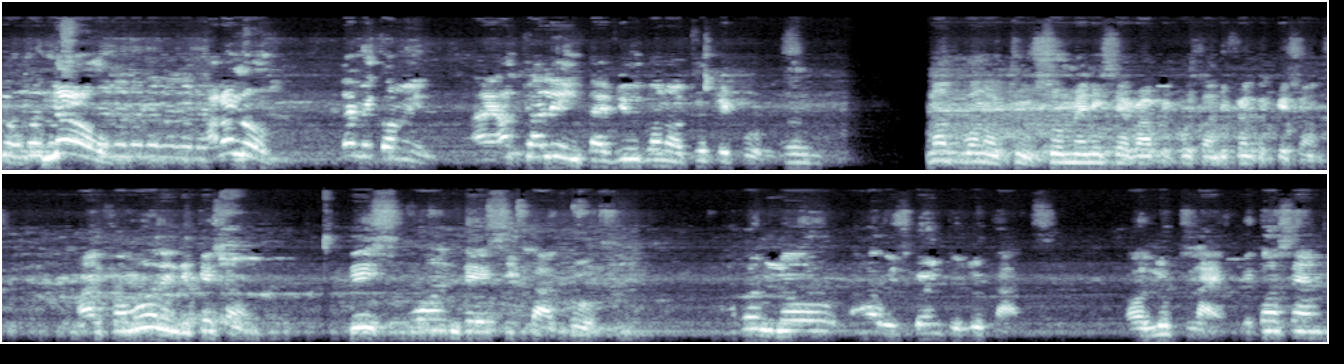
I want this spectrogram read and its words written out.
No, no, no, No. no, no, no, no, no, no. I don't know. Let me come in. I actually interviewed one or two people. Not one or two, so many several people on different occasions. And from all indications, this one day sit at home, I don't know how it's going to look at or look like. Because um,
